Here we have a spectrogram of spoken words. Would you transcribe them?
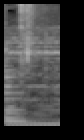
Bye.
